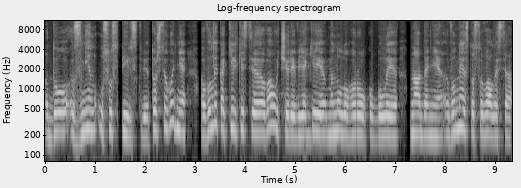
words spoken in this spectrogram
до змін у суспільстві. Тож сьогодні велика кількість е, ваучерів, які минулого року були надані, вони стосувалися е,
